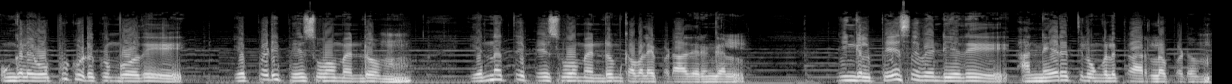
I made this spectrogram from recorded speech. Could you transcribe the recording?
உங்களை ஒப்பு கொடுக்கும்போது எப்படி பேசுவோம் என்றும் என்னத்தை பேசுவோம் என்றும் கவலைப்படாதிருங்கள். நீங்கள் பேச வேண்டியது அந்நேரத்தில் உங்களுக்கு அருளப்படும்.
